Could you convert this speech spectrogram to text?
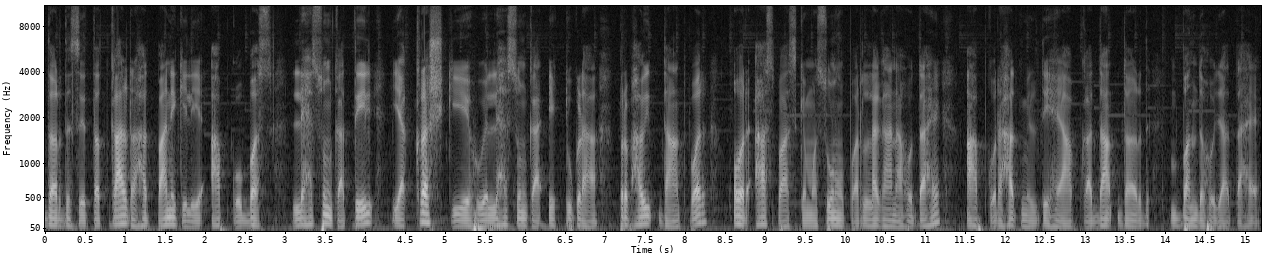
दर्द से तत्काल राहत पाने के लिए आपको बस लहसुन का तेल या क्रश किए हुए लहसुन का एक टुकड़ा प्रभावित दांत पर और आसपास के मसूड़ों पर लगाना होता है। आपको राहत मिलती है, आपका दांत दर्द बंद हो जाता है।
